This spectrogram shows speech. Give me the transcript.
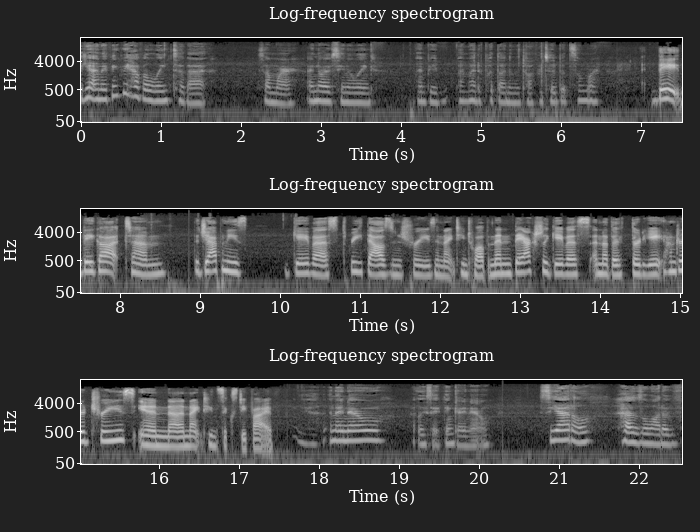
Yeah, and I think we have a link to that somewhere. I know I've seen a link. Might be, I might have put that in the talker tidbits somewhere. They they got um, the Japanese gave us 3,000 trees in 1912 and then they actually gave us another 3,800 trees in uh, 1965. Yeah, and I know, at least I think I know, Seattle has a lot of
